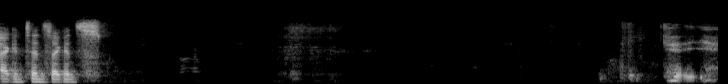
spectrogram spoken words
Back in 10 seconds. Okay.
